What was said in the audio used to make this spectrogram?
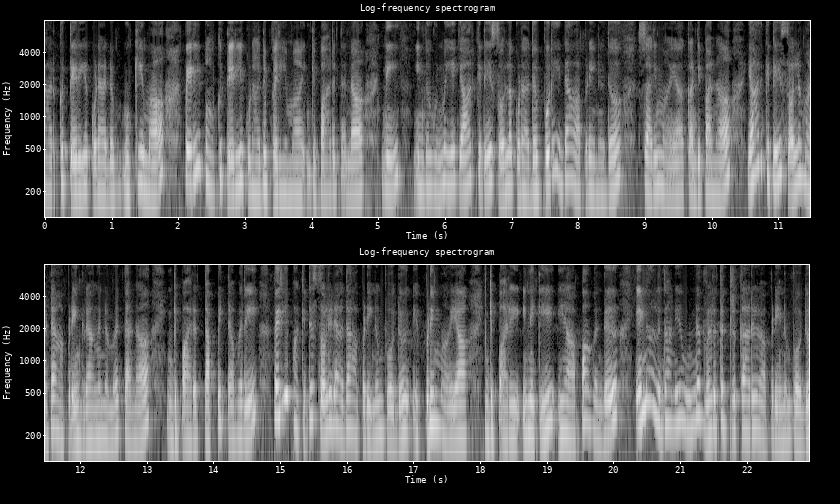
யாருக்கும் தெரியக்கூடாது. முக்கியமாக பெரியப்பாவுக்கு தெரியக்கூடாது பெரியம்மா. இங்கே பாருத்தனா நீ இந்த உண்மையை யார்கிட்டயே சொல்லக்கூடாது. புரியுதா அப்படின்னது சரி மாயா கண்டிப்பாக நான் யார்கிட்டயே சொல்ல மாட்டேன் அப்படிங்கிறாங்க நம்ம தனா. இங்கே பாரு தப்பி தவறி பெரியப்பா கிட்ட சொல்லிடாதா அப்படின்னும் போது எப்படி மாயா இங்கே பாரு இன்னைக்கு என் அப்பா வந்து என்னால் தானே உன்னை வெறுத்துட்டு இருக்காரு அப்படின்னும் போது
